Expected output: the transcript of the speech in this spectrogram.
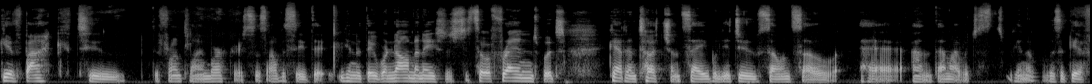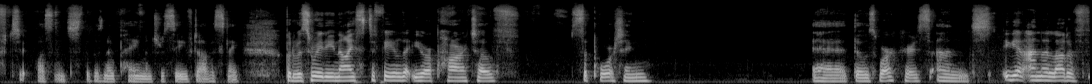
give back to the frontline workers. Because obviously, they, you know, they were nominated. So a friend would get in touch and say, "Will you do so and so?" And then I would just, you know, it was a gift. It wasn't. There was no payment received, obviously, but it was really nice to feel that you're part of supporting uh, those workers, and you know, and a lot of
